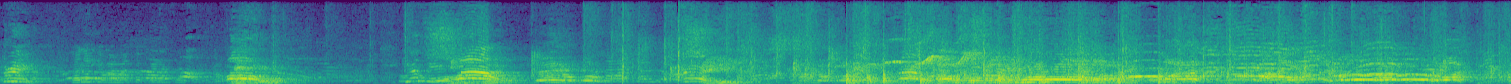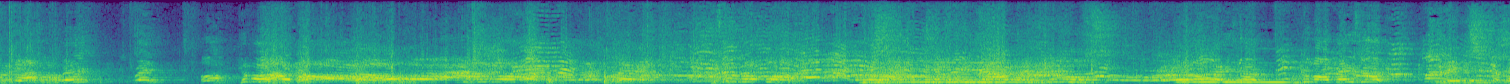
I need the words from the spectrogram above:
No es lo que me va a tocar hacer. Cuatro. Cinco. Seis. Vamos, vamos. Ready? Ready? Oh, come on! Razor! Come on, Razor! Never seen this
